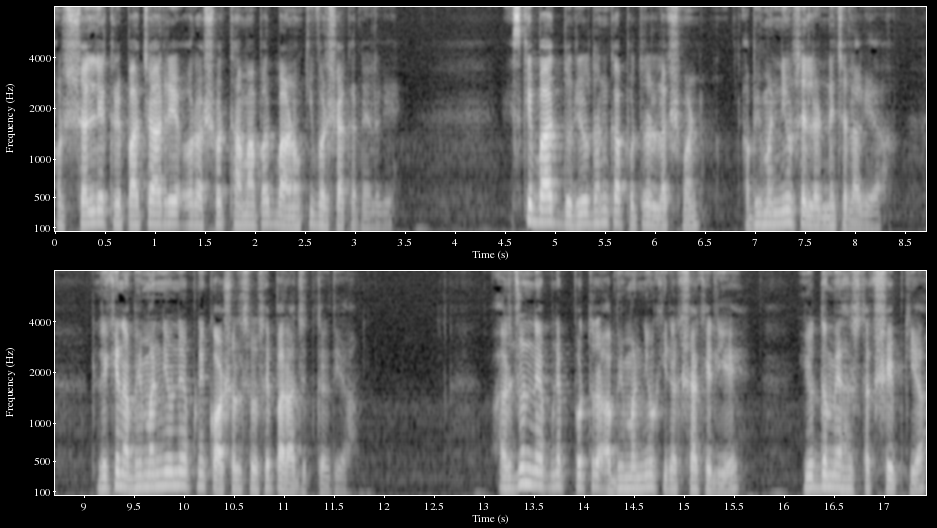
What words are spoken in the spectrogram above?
और शल्य, कृपाचार्य और अश्वत्थामा पर बाणों की वर्षा करने लगे। इसके बाद दुर्योधन का पुत्र लक्ष्मण अभिमन्यु से लड़ने चला गया, लेकिन अभिमन्यु ने अपने कौशल से उसे पराजित कर दिया। अर्जुन ने अपने पुत्र अभिमन्यु की रक्षा के लिए युद्ध में हस्तक्षेप किया,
